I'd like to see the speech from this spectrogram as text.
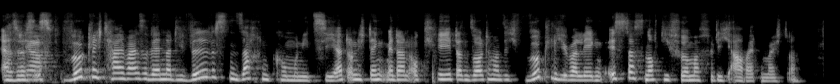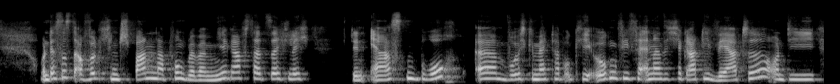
also das ja. ist wirklich teilweise werden da die wildesten Sachen kommuniziert und ich denke mir dann, okay, dann sollte man sich wirklich überlegen, ist das noch die Firma, für die ich arbeiten möchte? Und das ist auch wirklich ein spannender Punkt, weil bei mir gab es tatsächlich den ersten Bruch, ähm, wo ich gemerkt habe, okay, irgendwie verändern sich ja gerade die Werte und die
